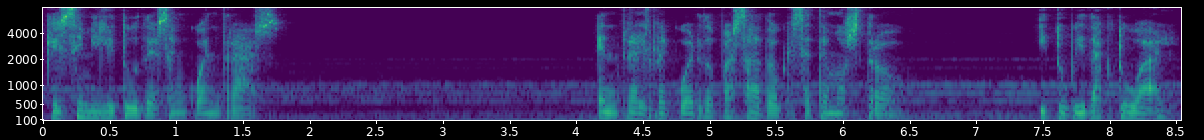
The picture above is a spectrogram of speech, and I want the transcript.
¿Qué similitudes encuentras entre el recuerdo pasado que se te mostró y tu vida actual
